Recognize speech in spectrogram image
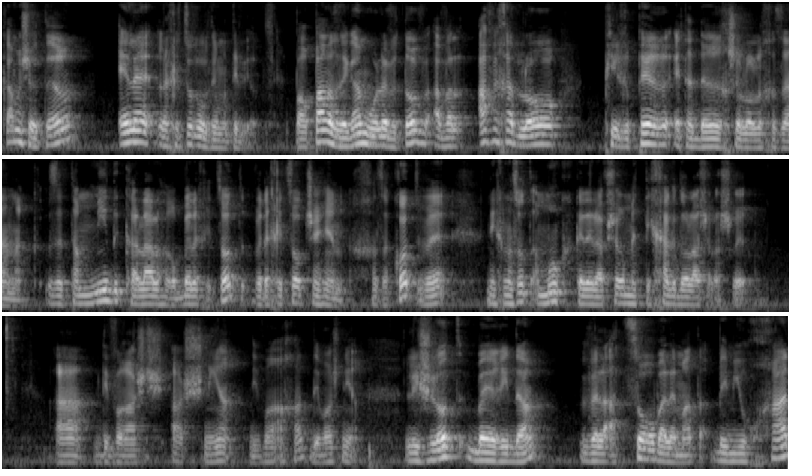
כמה שיותר, אלה לחיצות אולטימטיביות. פרפר זה גם מעולה וטוב, אבל אף אחד לא פרפר את הדרך שלו לחזה ענק. זה תמיד כלל הרבה לחיצות, ולחיצות שהן חזקות ונכנסות עמוק כדי לאפשר מתיחה גדולה של השריר. הדברה הש... השנייה, דברה אחת, דברה שנייה, לשלוט בירידה ולעצור בה למטה, במיוחד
